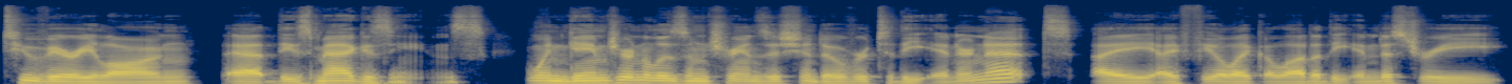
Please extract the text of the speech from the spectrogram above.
too very long at these magazines when game journalism transitioned over to the internet i i feel like a lot of the industry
